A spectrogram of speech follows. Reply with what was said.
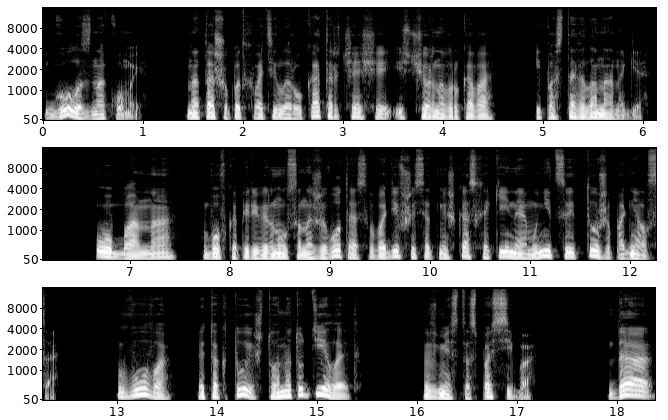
Голос знакомый. Наташу подхватила рука, торчащая из черного рукава, и поставила на ноги. Оба-на! Вовка перевернулся на живот и, освободившись от мешка с хоккейной амуницией, тоже поднялся. «Вова, это кто и что она тут делает?» Вместо «спасибо». «Да,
